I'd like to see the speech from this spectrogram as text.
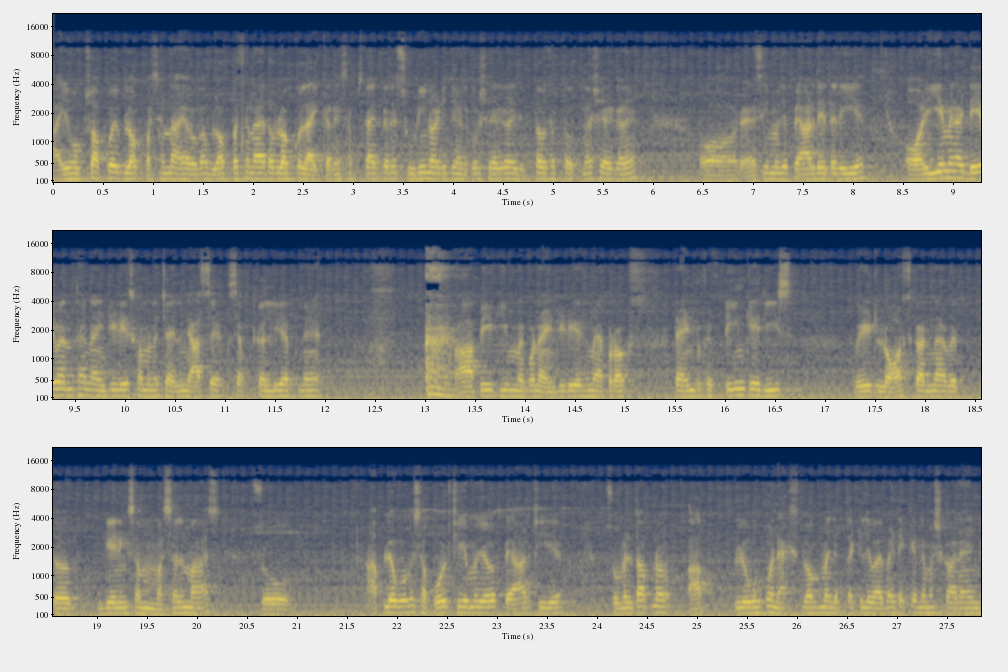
आई होप सो आपको ये ब्लॉग पसंद आया होगा। ब्लॉग पसंद आया तो ब्लॉग को लाइक करें सब्सक्राइब करें सूडी नॉटी चैनल को शेयर करें, जितना हो सकता है उतना शेयर करें। और ऐसे ही मुझे प्यार देते रहिए। और ये मेरा डे वन था 90 डेज़ का मैंने चैलेंज आज से एक्सेप्ट कर लिया अपने। आप ही कि मेरे को 90 डेज़ में अप्रॉक्स 10 टू 15 के जीज वेट लॉस करना है with gaining some muscle mass so आप लोगों को सपोर्ट चाहिए मुझे प्यार चाहिए। सो so, मिलता अपना आप लोगों को नेक्स्ट ब्लॉग में। जब तक के लिए बाय बाय टेक के नमस्कार एंड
